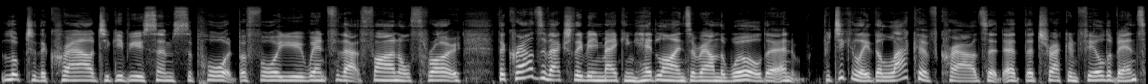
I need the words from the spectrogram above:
looked to the crowd to give you some support before you went for that final throw. The crowds have actually been making headlines around the world, and particularly the lack of crowds at, at the track and field events.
